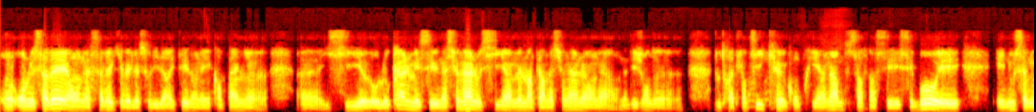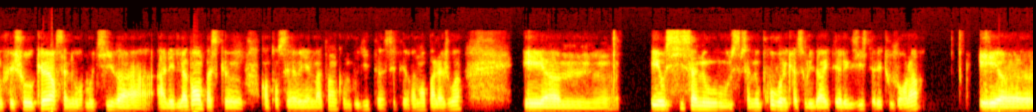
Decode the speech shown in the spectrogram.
On, on le savait, on le savait qu'il y avait de la solidarité dans les campagnes euh, ici au local, mais c'est national aussi, hein, même international. On a on a des gens de d'outre-Atlantique qui ont pris un arbre, tout ça. Enfin, c'est c'est beau et et nous, ça nous fait chaud au cœur, ça nous motive à, aller de l'avant parce que quand on s'est réveillé le matin, comme vous dites, c'était vraiment pas la joie. Et, euh, et aussi, ça nous, ça nous prouve que la solidarité, elle existe, elle est toujours là. Et euh,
